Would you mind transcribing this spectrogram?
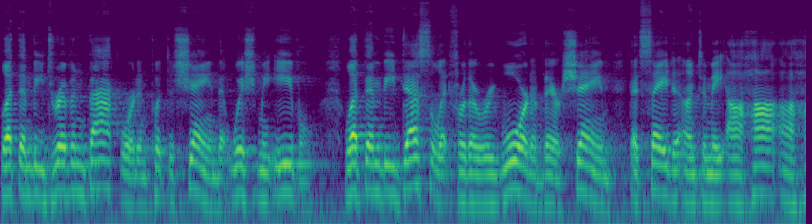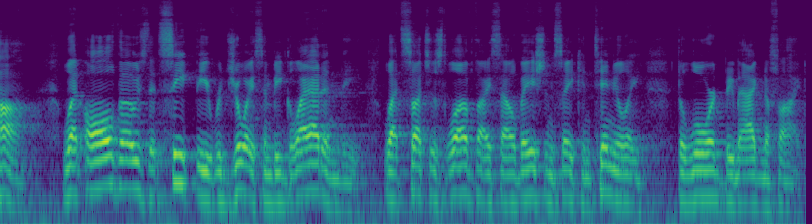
Let them be driven backward and put to shame that wish me evil. Let them be desolate for the reward of their shame that say to unto me, Aha, aha. Let all those that seek thee rejoice and be glad in thee. Let such as love thy salvation say continually, The Lord be magnified.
